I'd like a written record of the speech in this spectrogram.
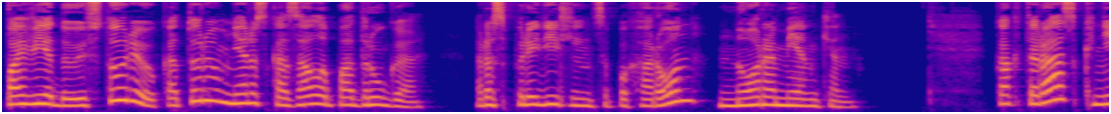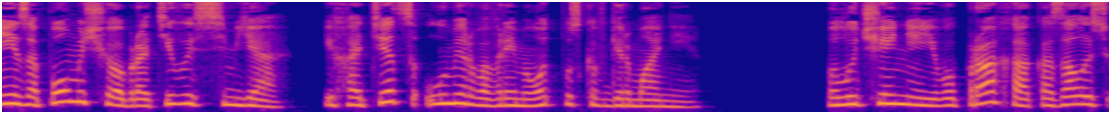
Поведаю историю, которую мне рассказала подруга, распорядительница похорон Нора Менкен. Как-то раз к ней за помощью обратилась семья. Их отец умер во время отпуска в Германии. Получение его праха оказалось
